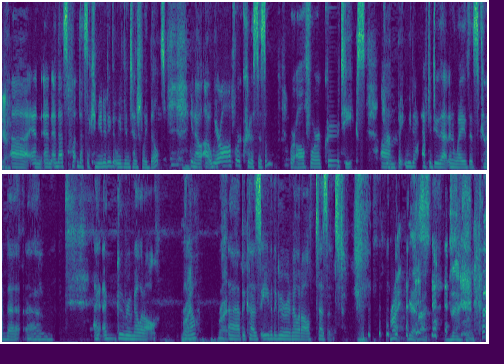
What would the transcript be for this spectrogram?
Yeah. uh, and, and and that's that's the community that we've intentionally built. You know uh, we're all for criticism. We're all for critiques. Um, but we don't have to do that in a way that's kind of a um, a, a guru know-it-all you Right. know right uh, because even the guru know-it-all doesn't Right. Yes. Exactly.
